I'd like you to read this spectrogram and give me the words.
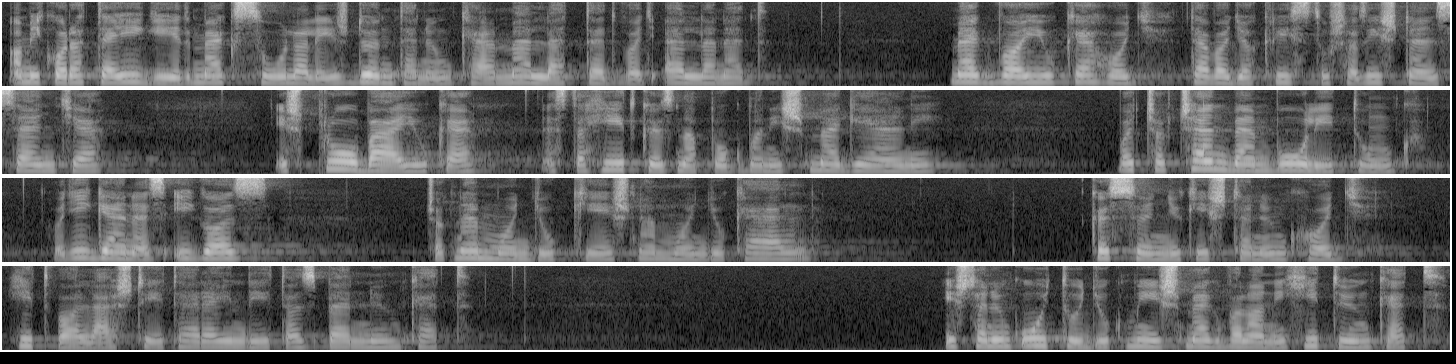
amikor a Te igéd megszólal, és döntenünk kell melletted vagy ellened. Megvalljuk-e, hogy Te vagy a Krisztus, az Isten szentje, és próbáljuk-e ezt a hétköznapokban is megélni, vagy csak csendben bólítunk, hogy igen, ez igaz, csak nem mondjuk ki és nem mondjuk el. Köszönjük Istenünk, hogy hitvallástételre indítasz bennünket. Istenünk, úgy tudjuk mi is megvalani hitünket,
